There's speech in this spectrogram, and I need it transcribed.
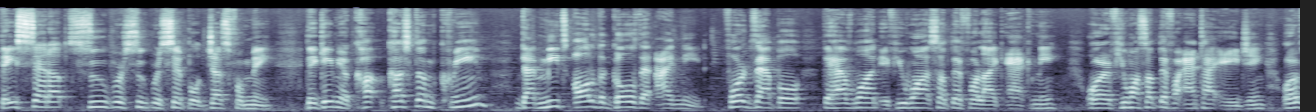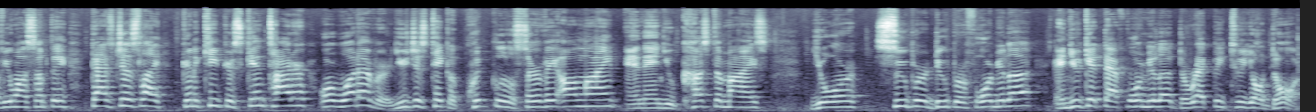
They set up super, super simple just for me. They gave me a cu- custom cream that meets all of the goals that I need. For example, they have one if you want something for like acne, or if you want something for anti-aging, or if you want something that's just like gonna keep your skin tighter or whatever. You just take a quick little survey online and then you customize your super duper formula and you get that formula directly to your door.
